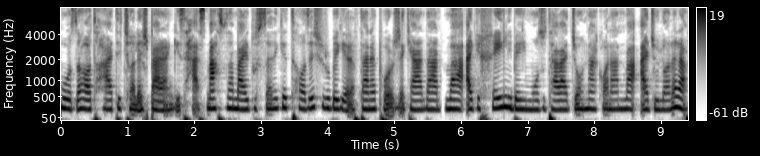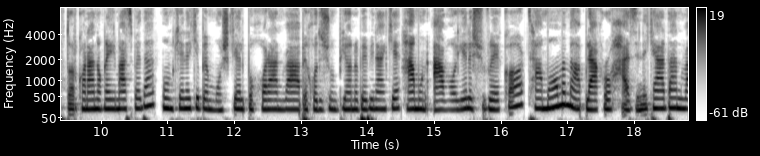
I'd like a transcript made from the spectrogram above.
حوزه ها تا حدی چالش برانگیز هست. مخصوصا برای دوستانی که تازه شروع به گرفتن پروژه کردن و اگه خیلی به این موضوع توجه نکنن و عجولانه رفتار کنن و قیمت بدن ممکنه که به مشکل بخورن و به خودشون بیان و ببینن که همون اوایل شروع کار تمام مبلغ رو هزینه کردن و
